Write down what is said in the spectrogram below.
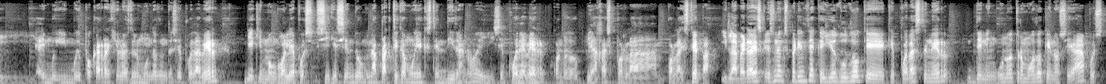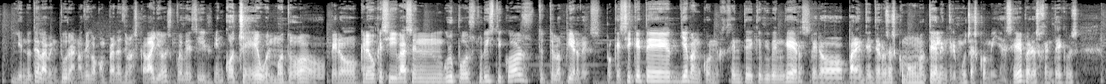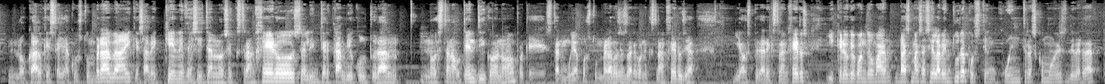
Hay muy, muy pocas regiones del mundo donde se pueda ver y aquí en Mongolia pues sigue siendo una práctica muy extendida, ¿no? Y se puede ver cuando viajas por la, por la estepa. Y la verdad es que es una experiencia que yo dudo que, que puedas tener de ningún otro modo que no sea pues yéndote a la aventura. No digo comprándote unos caballos, puedes ir en coche ¿eh? o en moto, pero creo que si vas en grupos turísticos te, te lo pierdes. Porque sí que te llevan con gente que vive en Gers, pero para entendernos es como un hotel, entre muchas comillas, ¿eh? pero es gente pues, local que está acostumbrada y que sabe qué necesitan los extranjeros, el intercambio cultural no es tan auténtico, ¿no? porque están muy acostumbrados a estar con extranjeros ya, y a hospedar extranjeros, y creo que cuando vas más hacia la aventura, pues te encuentras como es de verdad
